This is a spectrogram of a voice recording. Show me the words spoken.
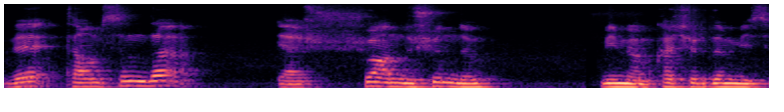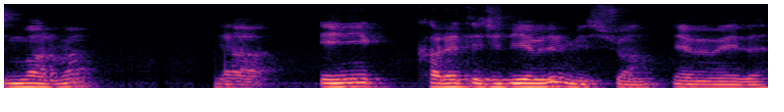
Ve Thompson da yani şu an düşündüm. Bilmiyorum kaçırdığım bir isim var mı? Ya en iyi karateci diyebilir miyiz şu an MMA'de?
